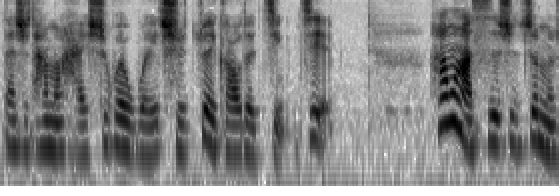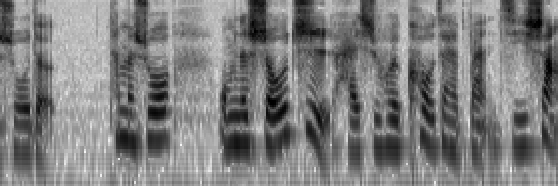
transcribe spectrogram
但是他们还是会维持最高的警戒。哈马斯是这么说的：“他们说，我们的手指还是会扣在扳机上，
